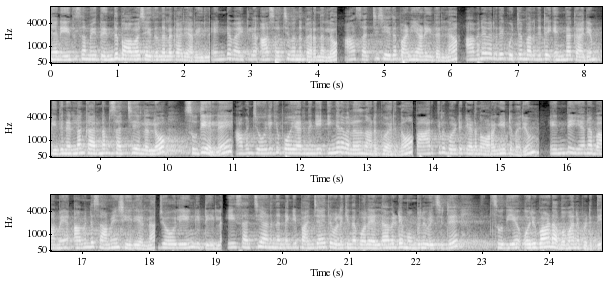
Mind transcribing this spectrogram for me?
ഞാൻ ഏത് സമയത്ത് എന്ത് ഭാവ ചെയ്തെന്നുള്ള കാര്യം അറിയില്ല. എന്റെ വയറ്റിൽ ആ സച്ചി വന്ന് പിറന്നല്ലോ. ആ സച്ചി ചെയ്ത പണിയാണ് ഇതെല്ലാം. അവനെ വെറുതെ കുറ്റം പറഞ്ഞിട്ട് എന്താ കാര്യം? ഇതിനെല്ലാം കാരണം സച്ചിയല്ലല്ലോ സുതിയല്ലേ അവൻ ജോലിക്ക് പോയായിരുന്നെങ്കിൽ ഇങ്ങനെ വല്ലതും നടക്കുമായിരുന്നോ? പാർക്കിൽ പോയിട്ട് കിടന്ന് ഉറങ്ങിയിട്ട് വരും. എന്ത് ചെയ്യാനാ ബാമെ അവന്റെ സമയം ശരിയല്ല. ജോലിയും കിട്ടിയില്ല. ഈ സച്ചിയാണെന്നുണ്ടെങ്കിൽ പഞ്ചായത്ത് വിളിക്കുന്ന പോലെ എല്ലാവരുടെയും മുമ്പിൽ വെച്ചിട്ട് ശ്രുതിയെ ഒരുപാട് അപമാനപ്പെടുത്തി.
